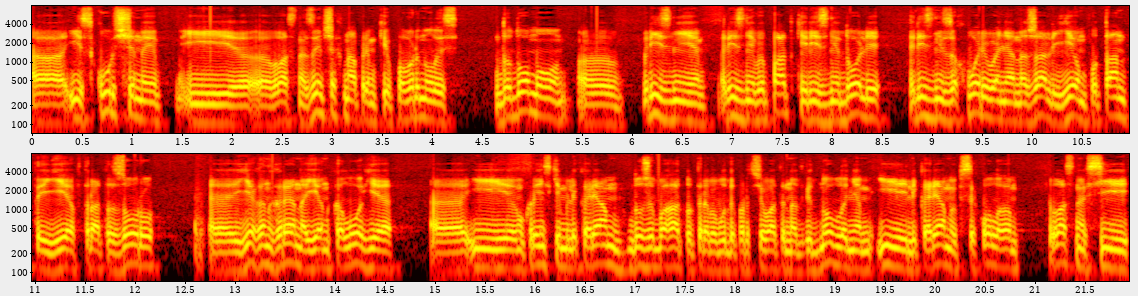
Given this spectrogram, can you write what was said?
е, і з Курщини, і е, власне з інших напрямків повернулись додому. Е, Різні різні випадки, різні долі, різні захворювання. На жаль, є ампутанти, є втрата зору, е, є гангрена, є онкологія. Е, І українським лікарям дуже багато треба буде працювати над відновленням і лікарям, і психологам, і, власне, всій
